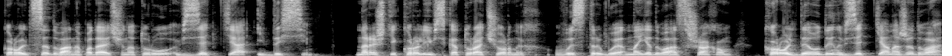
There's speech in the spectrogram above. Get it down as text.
Король c2, нападаючи на туру, взяття і d7. Нарешті королівська тура чорних вистрибує на e2 з шахом, король d1, взяття на g2,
